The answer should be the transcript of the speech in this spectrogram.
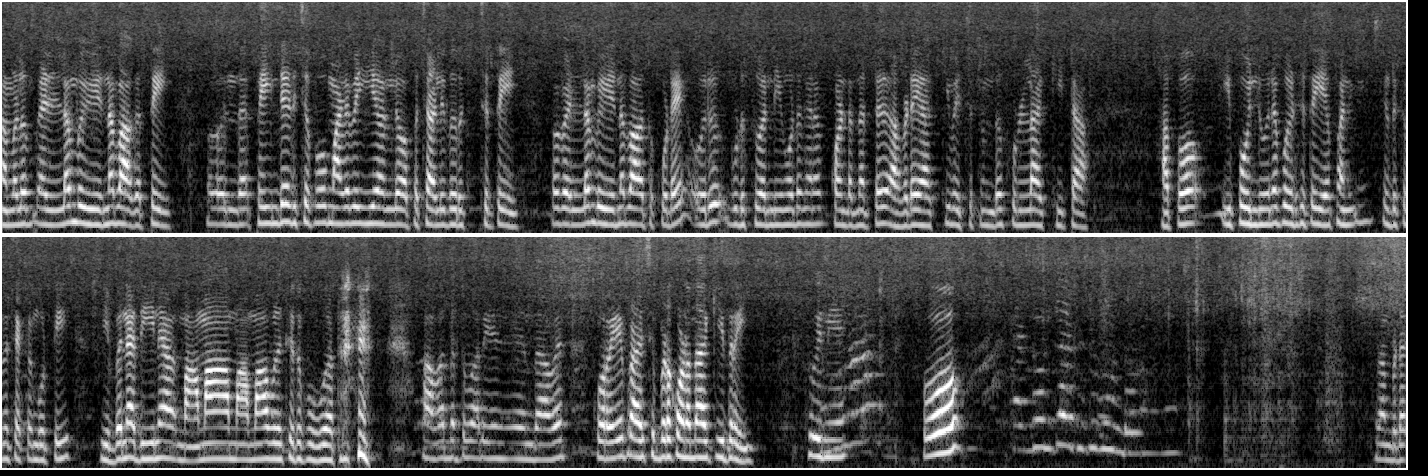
നമ്മൾ വെള്ളം വീഴുന്ന ഭാഗത്തേ എന്താ പെയിന്റ് അടിച്ചപ്പോൾ മഴ പെയ്യാണല്ലോ അപ്പോൾ ചളി തെറിച്ചിട്ടേ അപ്പോൾ വെള്ളം വീഴുന്ന ഭാഗത്ത് കൂടെ ഒരു ഗുഡ്സ് വണ്ടിയും കൂടെ ഇങ്ങനെ കൊണ്ടുവന്നിട്ട് അവിടെ ആക്കി വെച്ചിട്ടുണ്ട് ഫുള്ളാക്കിയിട്ടാ അപ്പോൾ ഈ പൊന്നൂനെ പേടിച്ചിട്ട് ഈ പണി എടുക്കുന്ന ചെക്കൻകുട്ടി ഇവൻ അതീനെ മാമാ മാമാ വിളിച്ചിട്ട് പോവുക അത്ര. അവൻ എന്നിട്ട് പറയും എന്താ അവൻ കുറേ പ്രാവശ്യം ഇവിടെ കൊണ്ടുവന്നാക്കിയത്രേ. സുനിയെ ഓ. നമ്മുടെ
